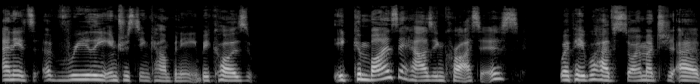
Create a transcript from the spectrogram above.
And it's a really interesting company because it combines the housing crisis where people have so much, uh,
